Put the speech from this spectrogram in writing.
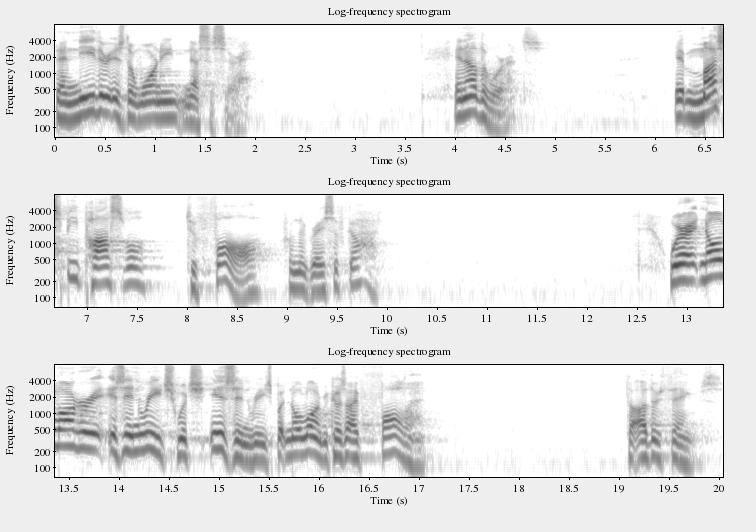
then neither is the warning necessary. In other words, it must be possible to fall from the grace of God. where it no longer is in reach, which is in reach, but no longer because I've fallen to other things.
